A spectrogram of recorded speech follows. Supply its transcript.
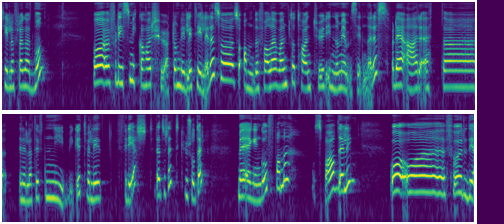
til og fra Gardermoen. Og For de som ikke har hørt om Lilly tidligere, så, så, anbefaler jeg varmt å ta en tur innom hjemmesiden deres. For det er et uh, relativt nybygget, veldig fresht rett og slett, kurshotell. Med egen golfbane og spa-avdeling. Og, og, for de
